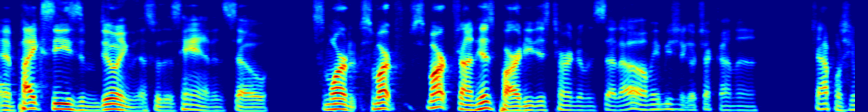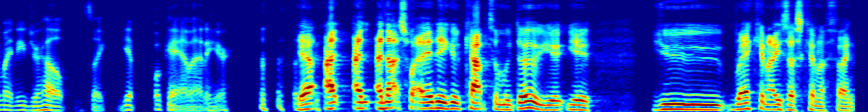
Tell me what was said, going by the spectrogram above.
And Pike sees him doing this with his hand, and so smart smart smart on his part, he just turned to him and said, "Oh, maybe you should go check on uh, Chapel. She might need your help." It's like, "Yep, okay, I'm out of here." yeah, and, and and that's what any good captain would do. You you you recognize this kind of thing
